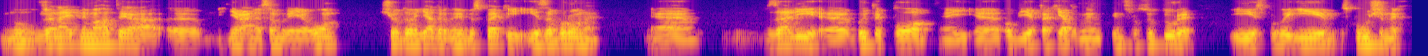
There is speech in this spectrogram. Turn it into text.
Ну вже навіть не МАГАТЕ, а е, Генеральної асамблеї ООН щодо ядерної безпеки і заборони е, взагалі е, бити по е, е, об'єктах ядерної інфраструктури і, і сполучених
